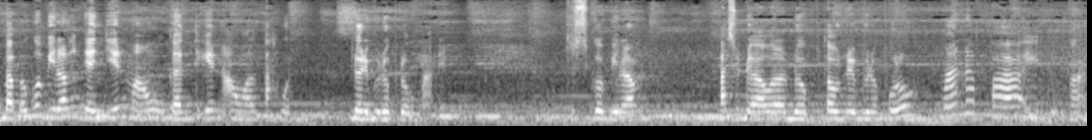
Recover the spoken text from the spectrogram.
bapak gue bilang janjian mau gantiin awal tahun 2020 kemarin terus gue bilang pas udah awal 20, tahun 2020 mana pak? Gitu kan.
